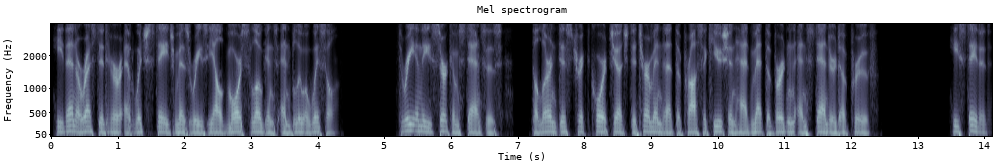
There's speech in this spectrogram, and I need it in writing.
He then arrested her at which stage Ms. Yelled more slogans and blew a whistle. 3. In these circumstances, the learned district court judge determined that the prosecution had met the burden and standard of proof. He stated,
